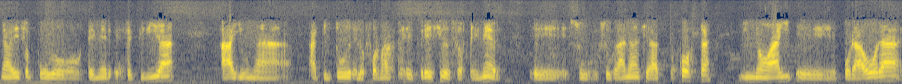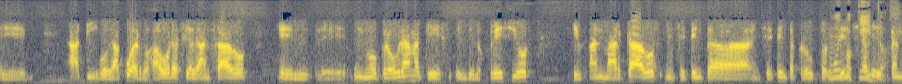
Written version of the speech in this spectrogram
nada de eso pudo tener efectividad. Hay una actitud de los formadores de precios de sostener eh, sus ganancias a tu costa y no hay eh, por ahora eh, activo de acuerdos. Ahora se ha lanzado el, eh, un nuevo programa que es el de los precios que van marcados en 70 en 70 productos Muy esenciales están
